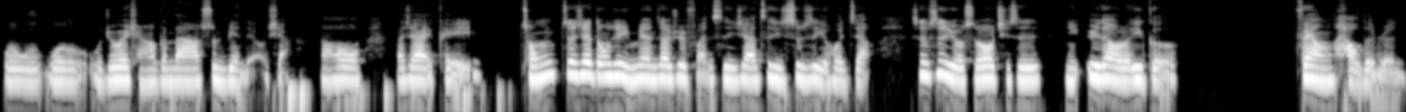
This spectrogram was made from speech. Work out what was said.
我我我我就会想要跟大家顺便聊一下，然后大家也可以。从这些东西里面再去反思一下自己是不是也会这样？是不是有时候其实你遇到了一个非常好的人，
